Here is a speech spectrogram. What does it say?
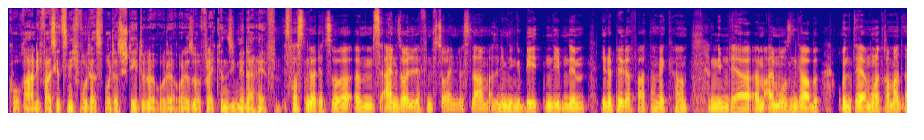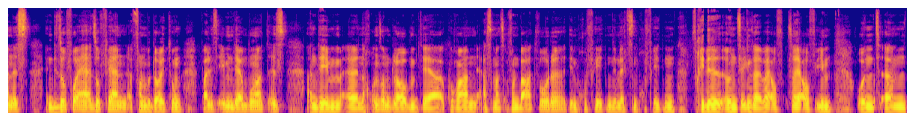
Koran? Ich weiß jetzt nicht, wo das, wo das steht oder, oder, oder so. Vielleicht können Sie mir da helfen. Das Fasten gehört ja zur, ähm, ist eine Säule der fünf Säulen im Islam, also neben den Gebeten, neben, dem, neben der Pilgerfahrt nach Mekka, neben der ähm, Almosengabe. Und der Monat Ramadan ist insofern, insofern von Bedeutung, weil es eben der Monat ist, an dem äh, nach unserem Glauben der Koran erstmals offenbart wurde, dem Propheten, dem letzten Propheten, Friede und Segen sei auf, sei auf ihm. Und ähm,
